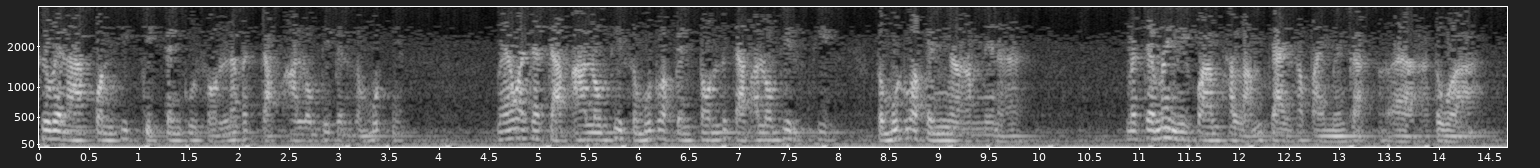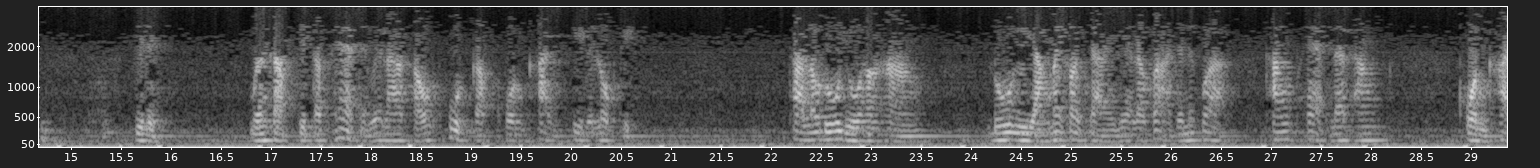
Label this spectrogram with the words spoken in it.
คือเวลาคนที่จิตเป็นกุศลแล้วก็จับอารมณ์ที่เป็นสมมุติเนี่ย แม้ว่าจะจับอารมณ์ที่สมมุติว่าเป็นตนหรือจับอารมณ์ที่ที่ สมมุติว่าเป็นงามเนี่ยนะมันจะไม่มีความถลำใจเข้าไปเหมือนกับตัวกิเลสเหมือนกับจิตแพทย์เนี่ยเวลาเขาพูดกับคนไข้ที่เป็นโรคจิตถ้าเราดูอยู่ห่างๆดูอยู่อย่างไม่เข้าใจ เนี่ย เราก็อาจจะนึกว่าทั้งแพทย์และทั้งคนไข้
